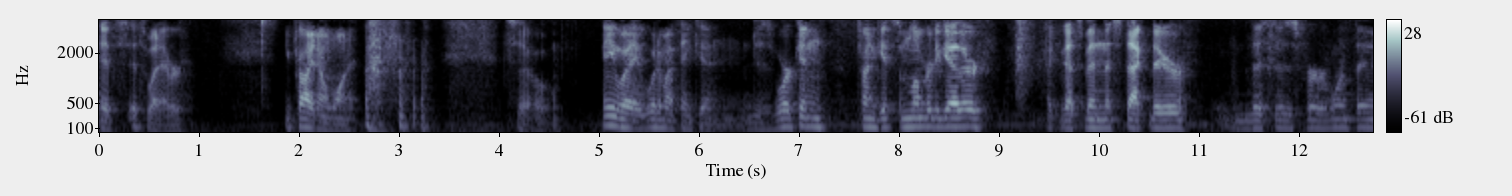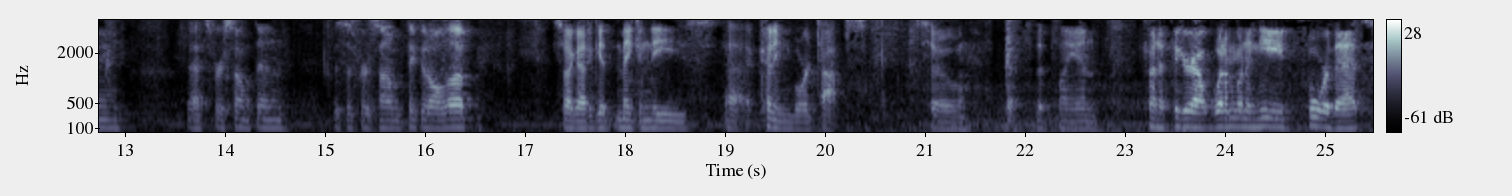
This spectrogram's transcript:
it's it's whatever. You probably don't want it. so anyway, what am I thinking? Just working, trying to get some lumber together. Like that's been stacked there this is for one thing, that's for something, this is for some, picked it all up. So I got to get making these uh, cutting board tops. So that's the plan. trying to figure out what I'm going to need for that,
